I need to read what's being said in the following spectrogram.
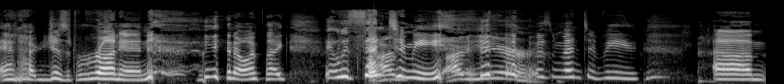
and I just run in. you know, I'm like, it was sent to I'm- me. I'm here. it was meant to be. Um,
